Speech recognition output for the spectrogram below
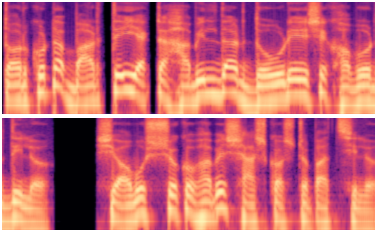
তর্কটা বাড়তেই একটা হাবিলদার দৌড়ে এসে খবর দিল। সে অবশ্যকভাবে শ্বাসকষ্ট পাচ্ছিল।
